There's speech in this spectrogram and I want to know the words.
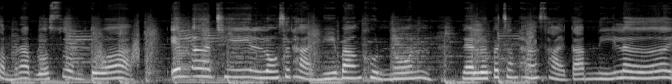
สำหรับรถส่วนตัว MRT ลงสถานีบางขุนนนท์ และรถประจำทางสายตามนี้เลย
